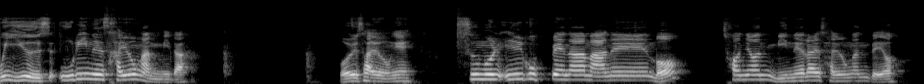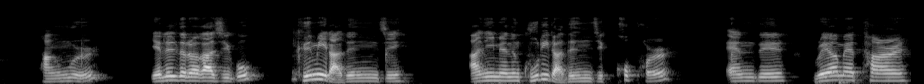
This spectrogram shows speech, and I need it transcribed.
we use 우리는 사용합니다. 뭘 사용해? 27배나 많은 뭐 천연 미네랄 사용한대요. 광물 예를 들어 가지고 금이라든지 아니면은 구리라든지 코펄 and rare metal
